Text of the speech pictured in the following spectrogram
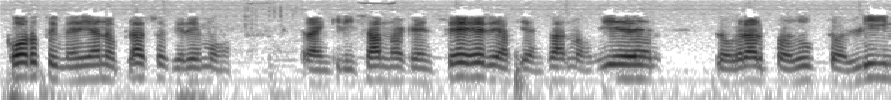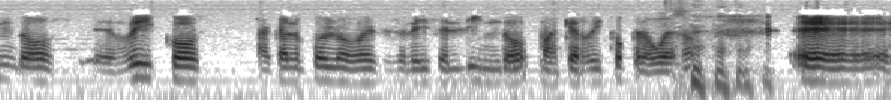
corto y mediano plazo queremos tranquilizarnos acá en sede, afianzarnos bien, lograr productos lindos, eh, ricos, acá en el pueblo a veces se le dice lindo, más que rico, pero bueno, eh,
